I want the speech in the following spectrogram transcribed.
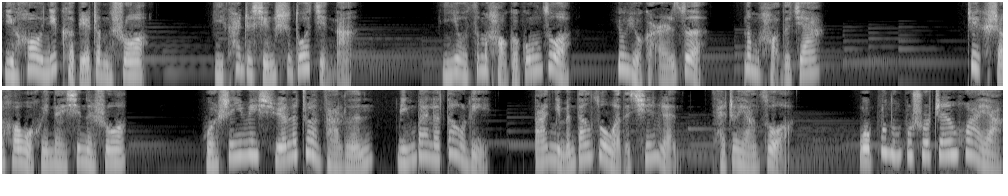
以后你可别这么说。你看这形势多紧呐！你有这么好个工作，又有个儿子，那么好的家。”这个时候，我会耐心地说：“我是因为学了转法轮，明白了道理，把你们当做我的亲人，才这样做。我不能不说真话呀。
